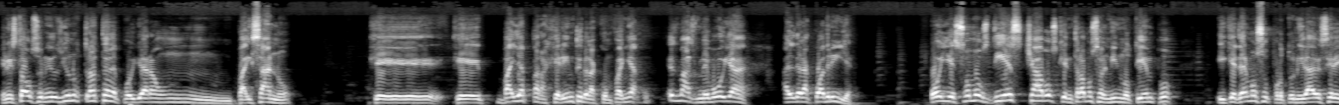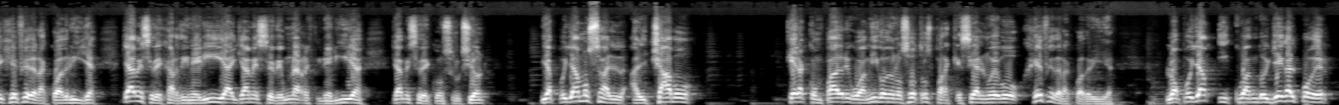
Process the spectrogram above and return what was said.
en Estados Unidos, y uno trata de apoyar a un paisano que, que vaya para gerente de la compañía. Es más, me voy a, al de la cuadrilla. Oye, somos 10 chavos que entramos al mismo tiempo y que tenemos oportunidad de ser el jefe de la cuadrilla, llámese de jardinería, llámese de una refinería, llámese de construcción, y apoyamos al, al chavo que era compadre o amigo de nosotros para que sea el nuevo jefe de la cuadrilla. Lo apoyamos y cuando llega al poder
